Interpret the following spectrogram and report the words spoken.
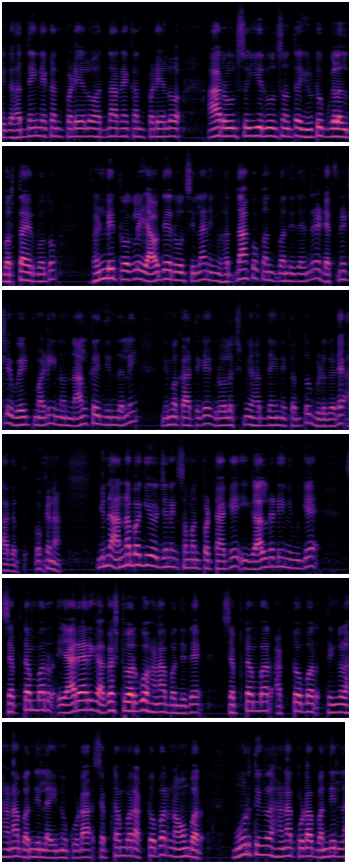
ಈಗ ಹದಿನೈದನೇ ಕಂತು ಪಡೆಯಲು, ಹದಿನಾರನೇ ಕಂತು ಪಡೆಯಲು ಆ ರೂಲ್ಸು ಈ ರೂಲ್ಸು ಅಂತ ಯೂಟ್ಯೂಬ್ಗಳಲ್ಲಿ ಬರ್ತಾ ಇರ್ಬೋದು. ಖಂಡಿತವಾಗ್ಲೂ ಯಾವುದೇ ರೂಲ್ಸ್ ಇಲ್ಲ. ನಿಮ್ಗೆ ಹದಿನಾಲ್ಕು ಕಂತು ಬಂದಿದೆ ಅಂದರೆ ಡೆಫಿನೆಟ್ಲಿ ವೆಯ್ಟ್ ಮಾಡಿ ಇನ್ನೊಂದು ನಾಲ್ಕೈದು ದಿನದಲ್ಲಿ ನಿಮ್ಮ ಖಾತೆಗೆ ಗೃಹಲಕ್ಷ್ಮಿ ಹದಿನೈದನೇ ಕಂತು ಬಿಡುಗಡೆ ಆಗುತ್ತೆ. ಓಕೆನಾ ಇನ್ನು ಅನ್ನಭಾಗ್ಯ ಯೋಜನೆಗೆ ಸಂಬಂಧಪಟ್ಟ ಹಾಗೆ ಈಗ ಆಲ್ರೆಡಿ ನಿಮಗೆ ಸೆಪ್ಟೆಂಬರ್ ಯಾರ್ಯಾರಿಗೆ ಆಗಸ್ಟ್ವರೆಗೂ ಹಣ ಬಂದಿದೆ ಸೆಪ್ಟೆಂಬರ್ ಅಕ್ಟೋಬರ್ ತಿಂಗಳ ಹಣ ಬಂದಿಲ್ಲ ಇನ್ನೂ ಕೂಡ. ಸೆಪ್ಟೆಂಬರ್ ಅಕ್ಟೋಬರ್ ನವಂಬರ್ ಮೂರು ತಿಂಗಳ ಹಣ ಕೂಡ ಬಂದಿಲ್ಲ.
